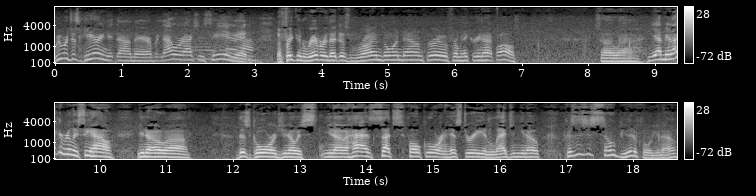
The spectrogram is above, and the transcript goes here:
We were just hearing it down there, but now we're actually seeing yeah. it. The freaking river that just runs on down through from Hickory Nut Falls. So, uh, yeah, man, I can really see how, you know, uh, this gorge, you know, is, you know, has such folklore and history and legend, you know, because it's just so beautiful, you know,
